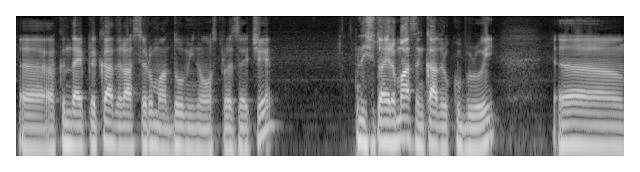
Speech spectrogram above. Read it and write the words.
uh, când ai plecat de la Seroma în 2019, deși tu ai rămas în cadrul clubului, uh,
